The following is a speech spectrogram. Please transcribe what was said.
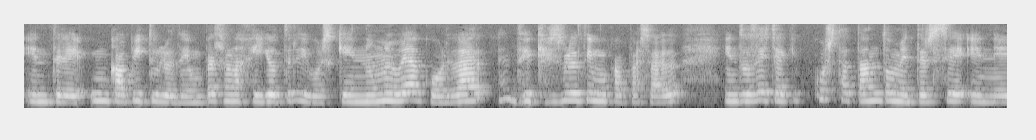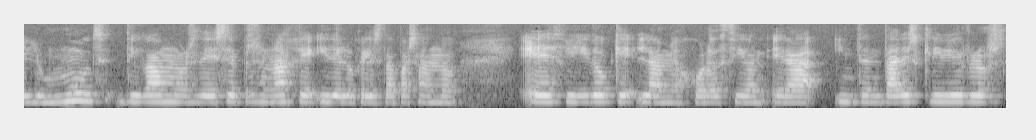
entre un capítulo de un personaje y otro, digo, es que no me voy a acordar de qué es lo último que ha pasado. Entonces, ya que cuesta tanto meterse en el mood, digamos, de ese personaje y de lo que le está pasando, he decidido que la mejor opción era intentar escribirlos,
